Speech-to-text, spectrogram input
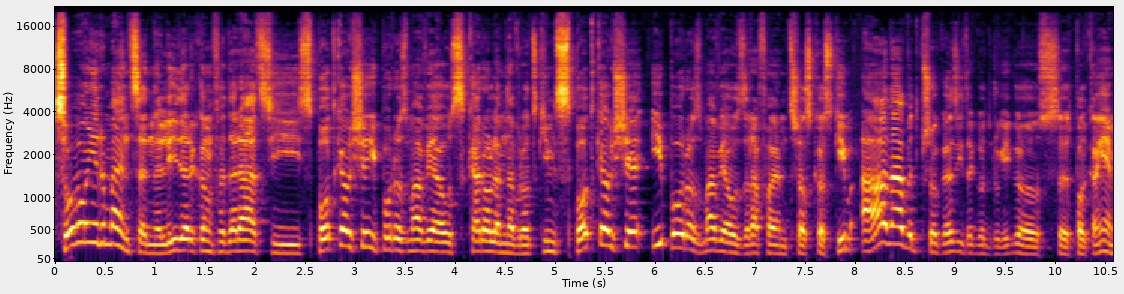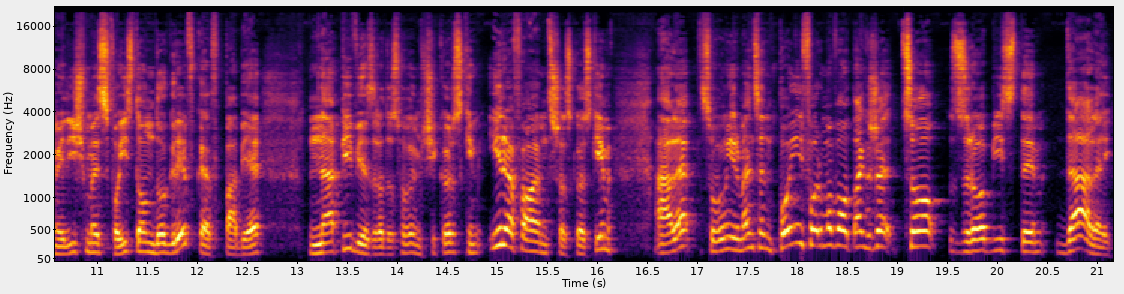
Sławomir Mencen, lider Konfederacji, spotkał się i porozmawiał z Karolem Nawrockim, spotkał się i porozmawiał z Rafałem Trzaskowskim, a nawet przy okazji tego drugiego spotkania mieliśmy swoistą dogrywkę w pubie na piwie z Radosławem Sikorskim i Rafałem Trzaskowskim, ale Sławomir Mencen poinformował także, co zrobi z tym dalej.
